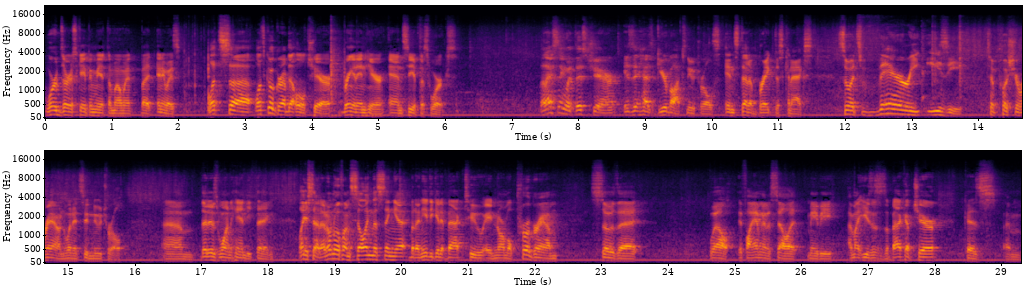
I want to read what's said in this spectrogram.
Words are escaping me at the moment, but anyways, let's uh, let's go grab that little chair, bring it in here, and see if this works. The nice thing with this chair is it has gearbox neutrals instead of brake disconnects. So it's very easy to push around when it's in neutral. Um, that is one handy thing. Like I said, I don't know if I'm selling this thing yet, but I need to get it back to a normal program so that well, if I am going to sell it, maybe I might use this as a backup chair because I'm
